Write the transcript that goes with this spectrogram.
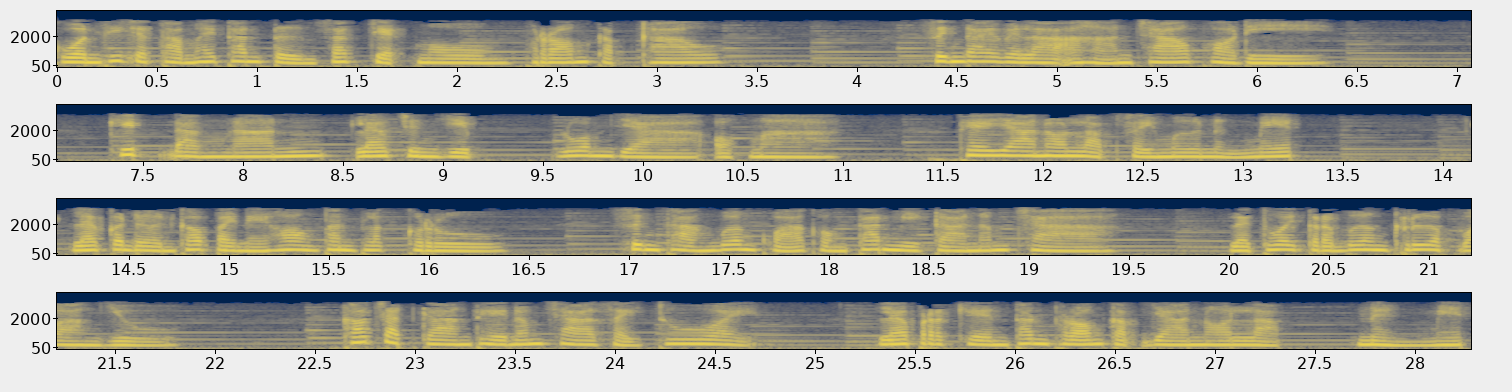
ควรที่จะทำให้ท่านตื่นสักเจ็ดโมงพร้อมกับเขา ซึ่งได้เวลาอาหารเช้าพอดี คิดดังนั้นแล้วจึงหยิบร่วมยาออกมา เทยานอนหลับใส่มือหนึ่งเม็ด แล้วก็เดินเข้าไปในห้องท่านพระครู ซึ่งทางเบื้องขวาของท่านมีการน้ำชา และถ้วยกระเบื้องเคลือบวางอยู่ เขาจัดการเทน้ำชาใส่ถ้วย แล้วประเคนท่านพร้อมกับยานอนหลับหนึ่งเม็ด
